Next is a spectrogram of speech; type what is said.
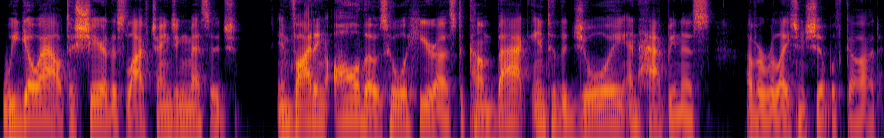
we go out to share this life changing message, inviting all those who will hear us to come back into the joy and happiness of a relationship with God.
